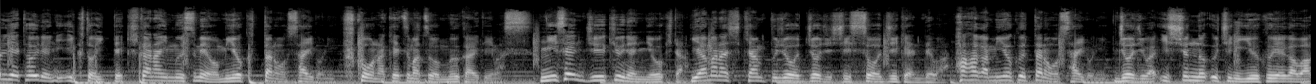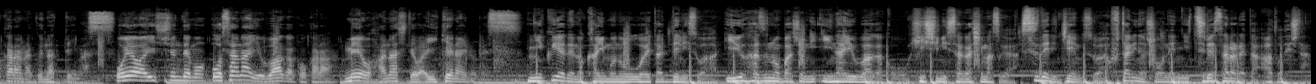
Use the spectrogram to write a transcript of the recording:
人でトイレに行くと言って聞かない娘を見送ったのを最後に、幸な結末を迎えています。2019年に起きた山梨キャンプ場女児失踪事件では、母が見送ったのを最後に、女児は一瞬のうちに行方がわからなくなっています。親は一瞬でも幼い我が子から目を離してはいけないのです。肉屋での買い物を終えたデニスはいるはずの場所にいない我が子を必死に探しますが、すでにジェームスは二人の少年に連れ去られた後でした。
